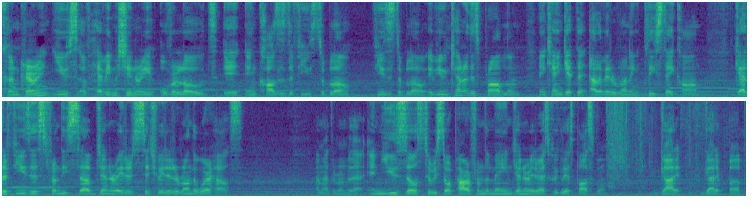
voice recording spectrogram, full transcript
concurrent use of heavy machinery overloads it and causes the fuse to blow. Fuses to blow. If you encounter this problem and can't get the elevator running, please stay calm. Gather fuses from the sub generators situated around the warehouse. I'm gonna have to remember that. And use those to restore power from the main generator as quickly as possible. Got it. Got it, bub.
